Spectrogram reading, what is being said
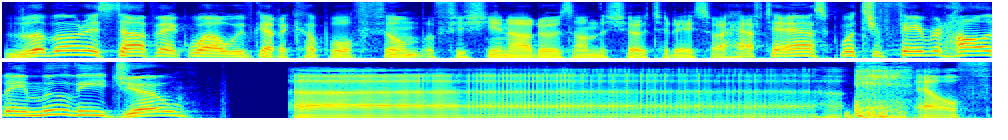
The bonus topic. Well, we've got a couple of film aficionados on the show today, so I have to ask, what's your favorite holiday movie, Joe? Uh, Elf.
